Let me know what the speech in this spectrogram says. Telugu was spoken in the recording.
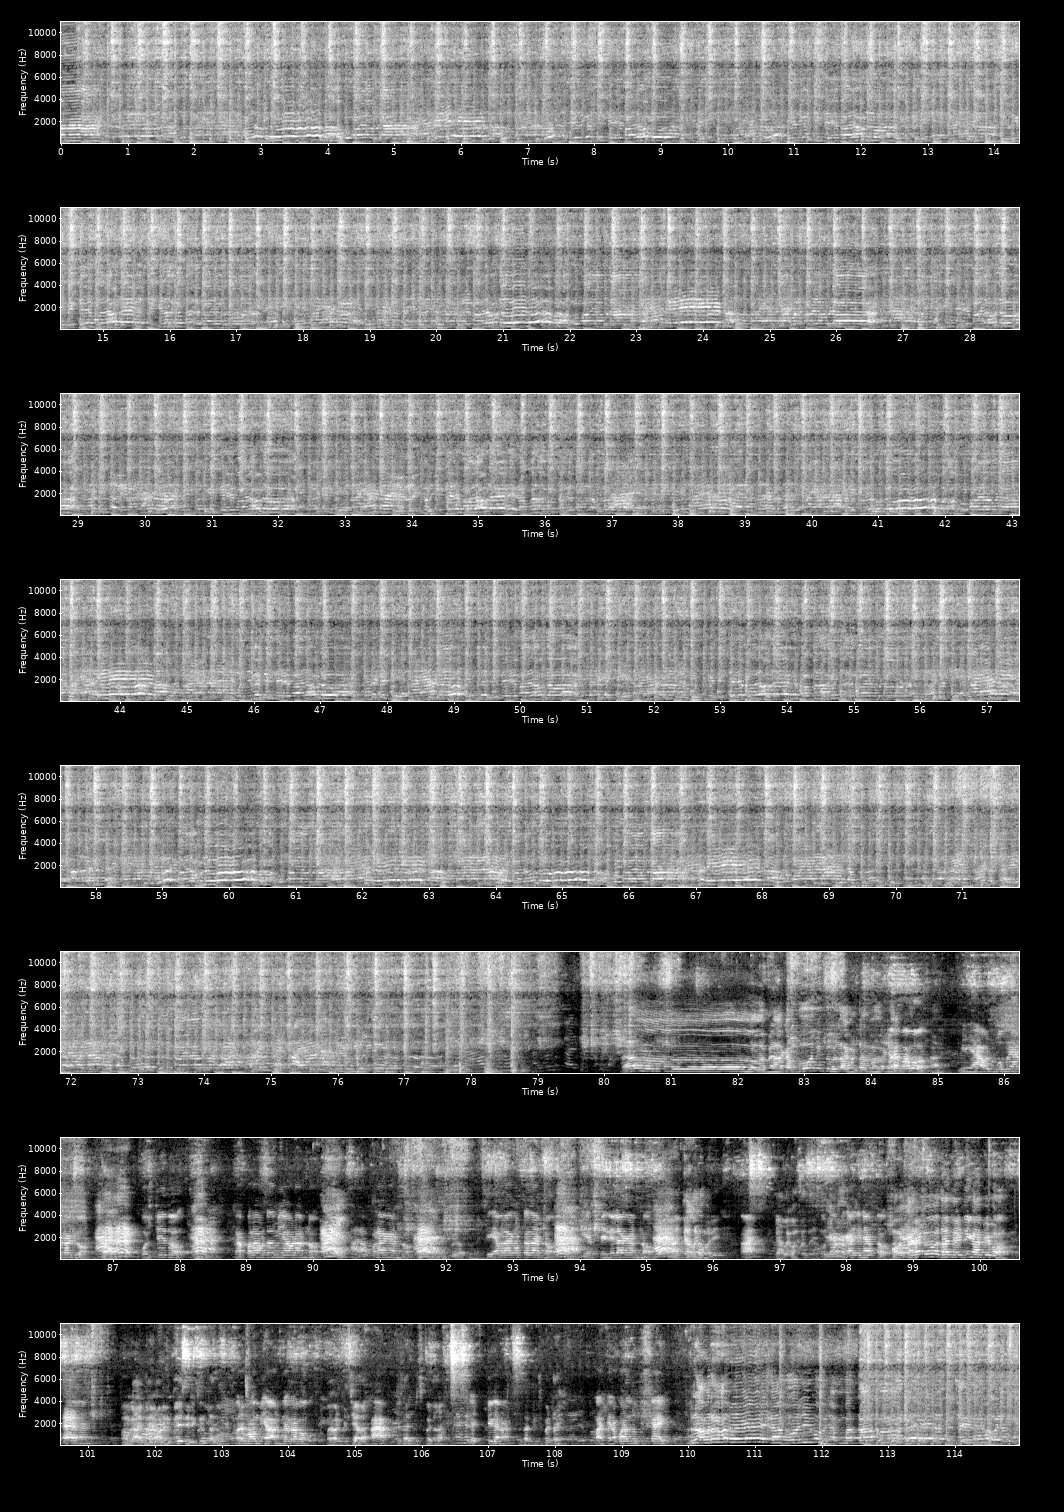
తోడులాగా మీ ఆవిడ రూపు రేగలాడు ఫస్ట్ ఏదో? కప్పలా ఉంటది మీ ఆవిడ అంటున్నావు. ఆ. అప్పలాగా అంటున్నావు. సేమలాగా ఉంటది అంటున్నావు. ఏ పెళ్ళిలాగా అంటున్నావు? తెల్లగా మరి. ఆ? తెల్లగా ఉంటుంది. నువ్వు లెంపకాయలు తినేస్తావు. లైటింగ్ మరి బాబు మీ ఆవిడ పిల్లరా బాబు? గట్టిగా తినకూడదు నువ్వు పిచ్చాయి రామ రామే రామోజీ మోయమ్మ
